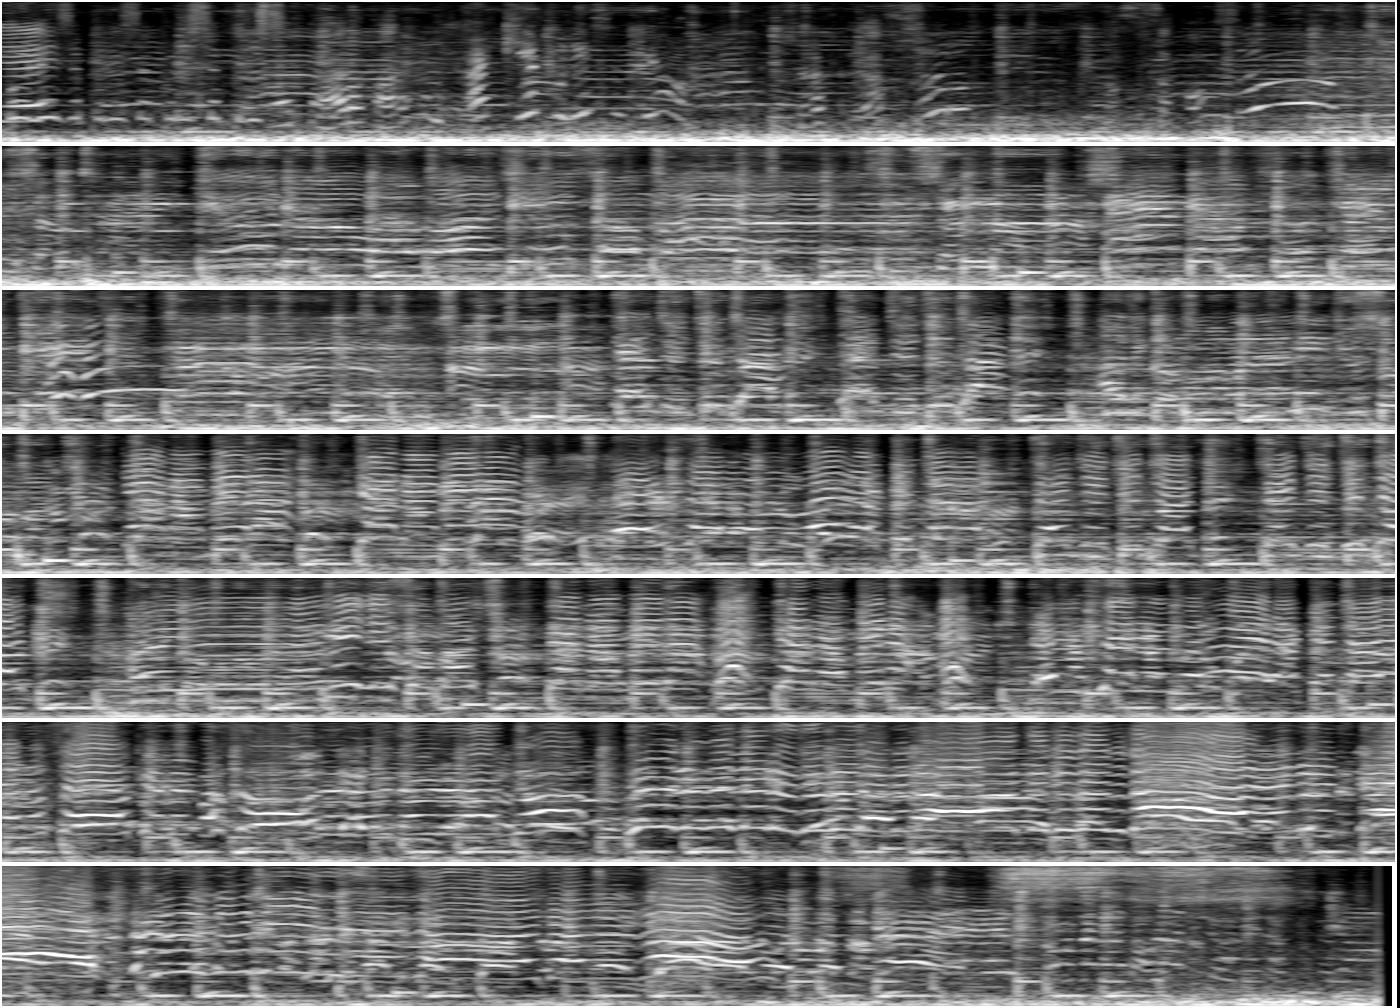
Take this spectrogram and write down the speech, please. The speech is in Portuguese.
polícia, polícia, polícia, polícia, polícia. Ah, para, para, mulher. Aqui, a polícia, aqui, ó. Jura, criança? Juro. Nossa, como você... É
